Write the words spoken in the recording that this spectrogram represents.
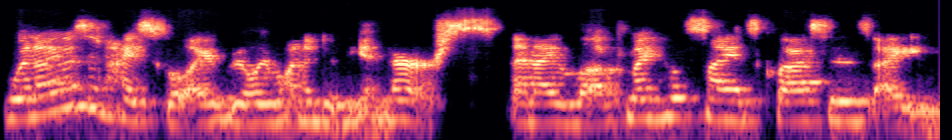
When I was in high school, I really wanted to be a nurse and I loved my health science classes. I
